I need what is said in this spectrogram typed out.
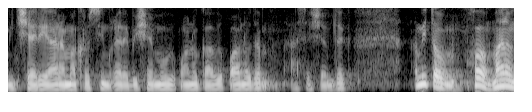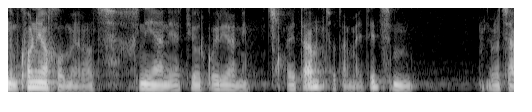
მიჩერი არა მაქრო სიმღერები შემოვიყვანო, გავიყვანო და ასე შემდეგ. ამიტომ, ხო, მანამდე მქონია ხოლმე რაღაც ხნიანი ერთი ორკვირიანი წვეტა, ცოტა მეტიც, როცა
